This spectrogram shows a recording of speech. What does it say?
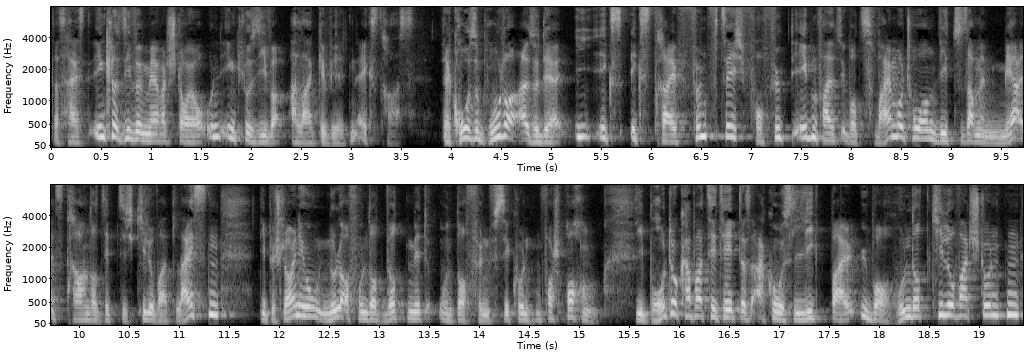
das heißt inklusive Mehrwertsteuer und inklusive aller gewählten Extras. Der große Bruder, also der iXX350, verfügt ebenfalls über zwei Motoren, die zusammen mehr als 370 Kilowatt leisten. Die Beschleunigung 0 auf 100 wird mit unter 5 Sekunden versprochen. Die Bruttokapazität des Akkus liegt bei über 100 Kilowattstunden,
